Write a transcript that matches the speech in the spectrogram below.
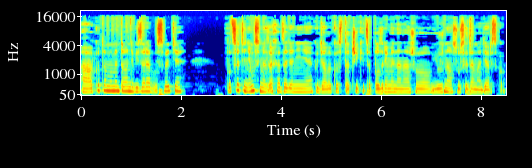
A ako to momentálne vyzerá vo svete? V podstate nemusíme zachádzať ani nejako ďaleko, stačí, keď sa pozrieme na nášho južného suseda Maďarsko.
